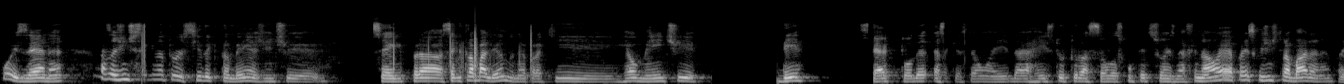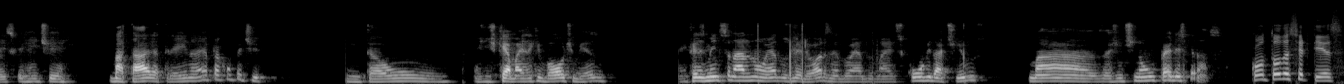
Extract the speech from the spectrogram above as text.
Pois é, né? Mas a gente segue na torcida que também a gente segue para segue trabalhando, né, para que realmente dê certo toda essa questão aí da reestruturação das competições, né? Afinal, é para isso que a gente trabalha, né? Para isso que a gente batalha, treina, é para competir. Então, a gente quer mais é que volte mesmo. Infelizmente, o cenário não é dos melhores, né? Não é dos mais convidativos, mas a gente não perde a esperança. Com toda certeza.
